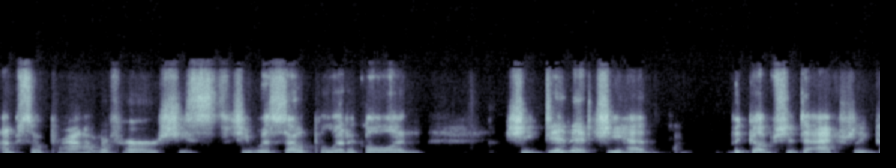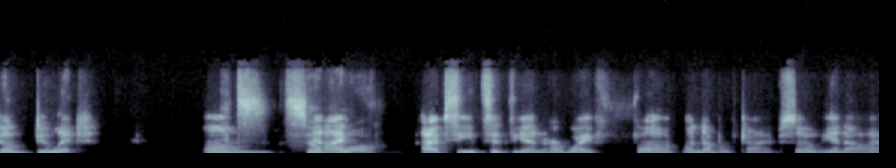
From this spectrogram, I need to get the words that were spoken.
I'm so proud of her. She's she was so political and she did it. She had the gumption to actually go do it. Um, it's so and cool I've seen Cynthia and her wife uh, a number of times, so you know, I,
